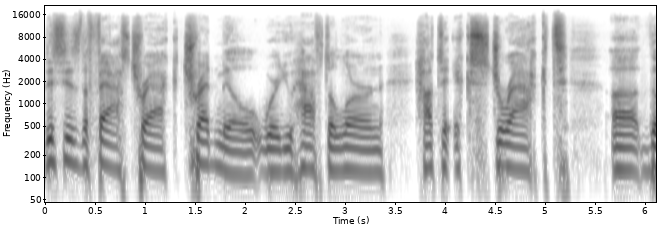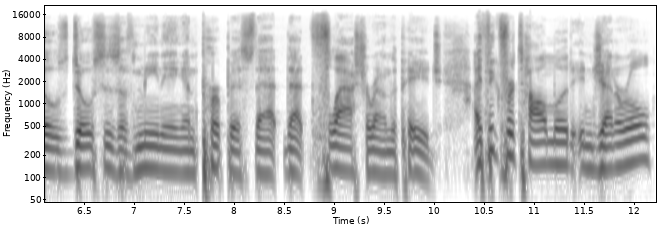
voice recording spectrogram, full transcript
this is the fast track treadmill where you have to learn how to extract uh, those doses of meaning and purpose that that flash around the page. I think for Talmud in general,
